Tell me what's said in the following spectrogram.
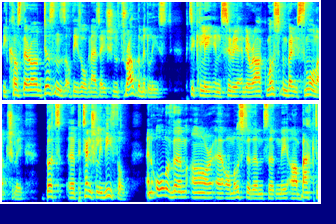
because there are dozens of these organizations throughout the Middle East, particularly in Syria and Iraq, most of them very small actually, but uh, potentially lethal. And all of them are, uh, or most of them certainly, are backed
